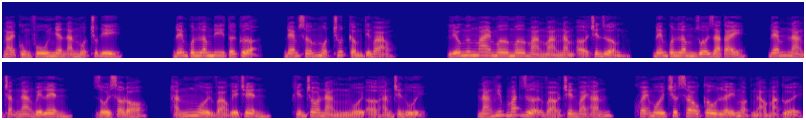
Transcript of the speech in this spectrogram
ngài cùng phu nhân ăn một chút đi. Đêm quân lâm đi tới cửa, đem sớm một chút cầm tiến vào. Liêu ngưng mai mơ mơ màng màng nằm ở trên giường, đêm quân lâm duỗi ra tay, đem nàng chặn ngang bế lên, rồi sau đó, hắn ngồi vào ghế trên, khiến cho nàng ngồi ở hắn trên đùi. Nàng híp mắt dựa vào trên vai hắn, khoe môi trước sau câu lấy ngọt ngào mà cười.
